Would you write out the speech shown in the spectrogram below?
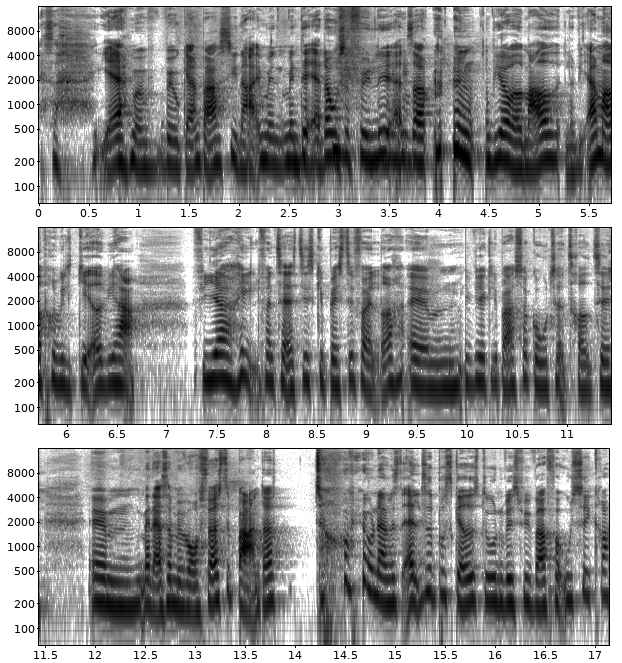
Altså, ja, man vil jo gerne bare sige nej, men, men det er der jo selvfølgelig. altså, vi har været meget, eller vi er meget privilegerede. Vi har fire helt fantastiske bedsteforældre. Øhm, vi er virkelig bare så gode til at træde til. Øhm, men altså med vores første barn, der tog vi jo nærmest altid på skadestuen, hvis vi var for usikre.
